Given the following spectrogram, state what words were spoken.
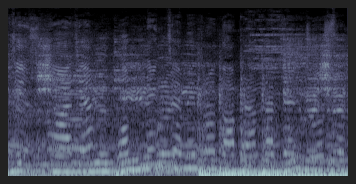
ચીઝનું આજે ઓપનિંગ છે મિત્રો તો આપણે અંદર જઈને જોઈશું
